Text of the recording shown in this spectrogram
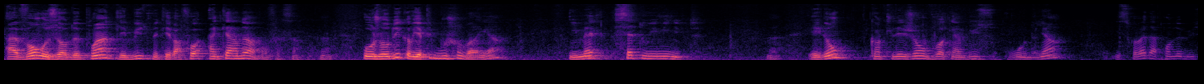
Avant, aux heures de pointe, les bus mettaient parfois un quart d'heure pour faire ça. hein. Aujourd'hui, comme il n'y a plus de bouchons dans la gare, ils mettent 7 ou 8 minutes. hein. Et donc, quand les gens voient qu'un bus roule bien, ils se remettent à prendre le bus.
